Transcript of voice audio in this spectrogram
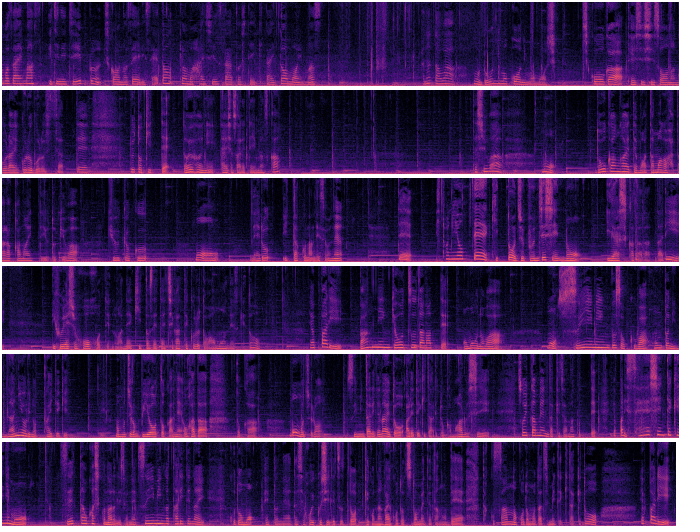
ようございます。1日1分思考の整理整頓。今日も配信スタートしていきたいと思います。あなたはもうどうにもこうにももう思考が停止しそうなぐらいぐるぐるしちゃってる時ってどういうふうに対処されていますか？私はもうどう考えても頭が働かないっていう時は究極もう寝る一択なんですよね。で人によってきっと自分自身の癒し方だったりリフレッシュ方法っていうのはねきっと絶対違ってくるとは思うんですけどやっぱり万人共通だなって思うのはもう睡眠不足は本当に何よりの大敵、まあ、もちろん美容とかねお肌とかももちろん睡眠足りてないと荒れてきたりとかもあるしそういった面だけじゃなくってやっぱり精神的にも絶対おかしくなるんですよね。睡眠が足りてない子供えっとね私保育士でずっと結構長いこと勤めてたのでたくさんの子供たち見てきたけどやっぱり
